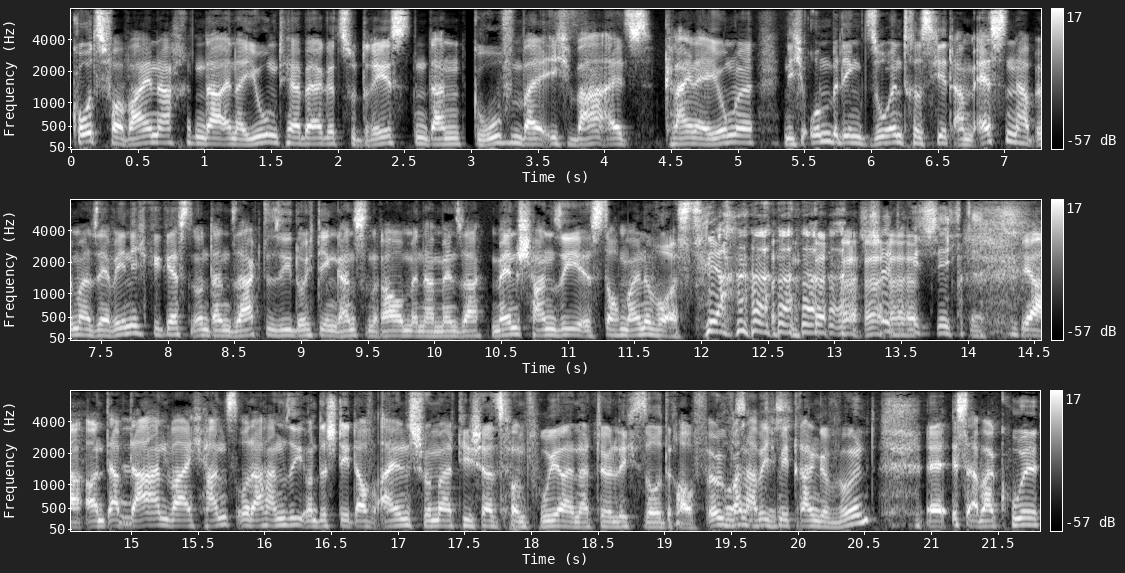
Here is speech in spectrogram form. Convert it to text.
kurz vor Weihnachten da in der Jugendherberge zu Dresden dann gerufen, weil ich war als kleiner Junge nicht unbedingt so interessiert am Essen, habe immer sehr wenig gegessen und dann sagte sie durch den ganzen Raum in der Mensa, Mensch Hansi, ist doch meine Wurst. Ja, schöne Geschichte. Ja, und ab da an war ich Hans oder Hansi und es steht auf allen Schwimmer-T-Shirts vom Frühjahr natürlich so drauf. Irgendwann habe ich mich dran gewöhnt, äh, ist aber cool,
